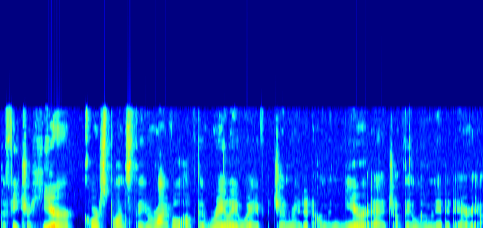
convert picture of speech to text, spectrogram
the feature here corresponds to the arrival of the Rayleigh wave generated on the near edge of the illuminated area.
